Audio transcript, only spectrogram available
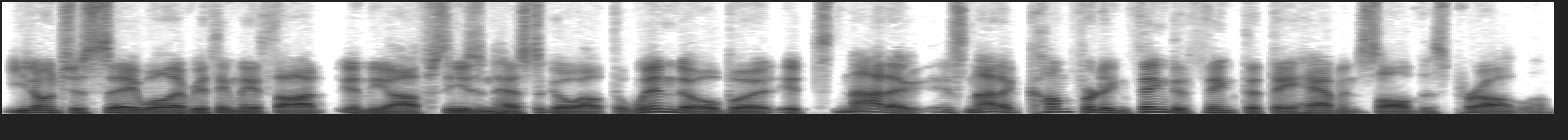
you don't just say, well, everything they thought in the off season has to go out the window, but it's not a it's not a comforting thing to think that they haven't solved this problem.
